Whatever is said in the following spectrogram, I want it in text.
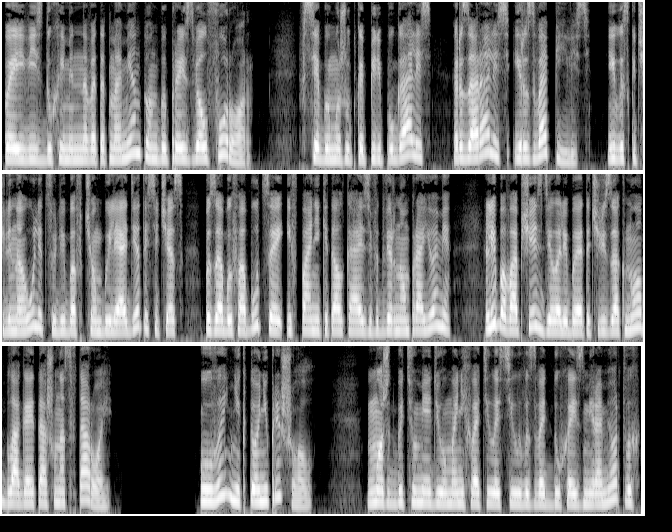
Появись дух именно в этот момент, он бы произвел фурор. Все бы мы жутко перепугались, разорались и развопились, и выскочили на улицу, либо в чем были одеты сейчас, позабыв обуться и в панике толкаясь в дверном проеме, либо вообще сделали бы это через окно, благо этаж у нас второй. Увы, никто не пришел. Может быть, у медиума не хватило сил вызвать духа из мира мертвых,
